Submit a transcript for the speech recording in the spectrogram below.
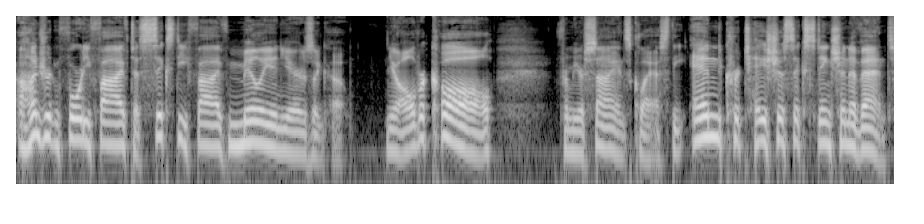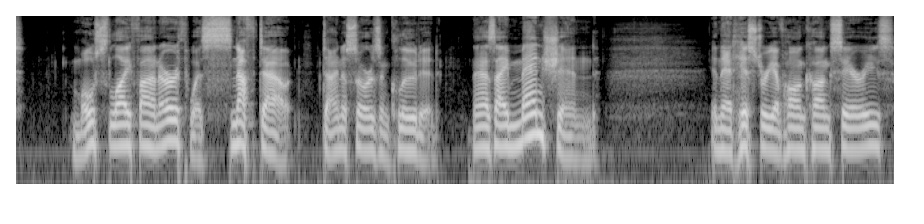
145 to 65 million years ago. You all recall from your science class the end Cretaceous extinction event. Most life on Earth was snuffed out, dinosaurs included. As I mentioned in that History of Hong Kong series,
